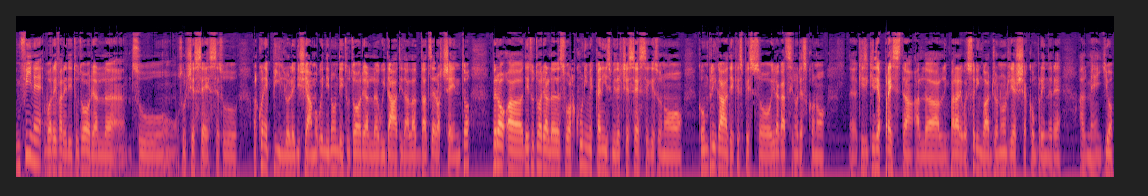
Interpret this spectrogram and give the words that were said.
infine vorrei fare dei tutorial eh, su, sul CSS su alcune pillole diciamo quindi non dei tutorial guidati dalla, da 0 a 100 però uh, dei tutorial su alcuni meccanismi del CSS che sono complicati e che spesso i ragazzi non riescono eh, chi, chi, si appresta al, all'imparare questo linguaggio non riesce a comprendere al meglio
